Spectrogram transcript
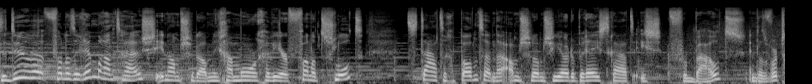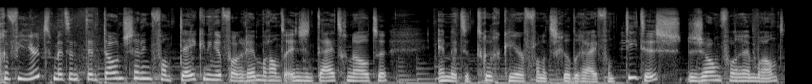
De deuren van het Rembrandthuis in Amsterdam die gaan morgen weer van het slot. Het statige pand aan de Amsterdamse Jodenbreestraat is verbouwd. En dat wordt gevierd met een tentoonstelling van tekeningen van Rembrandt en zijn tijdgenoten. En met de terugkeer van het schilderij van Titus, de zoon van Rembrandt,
